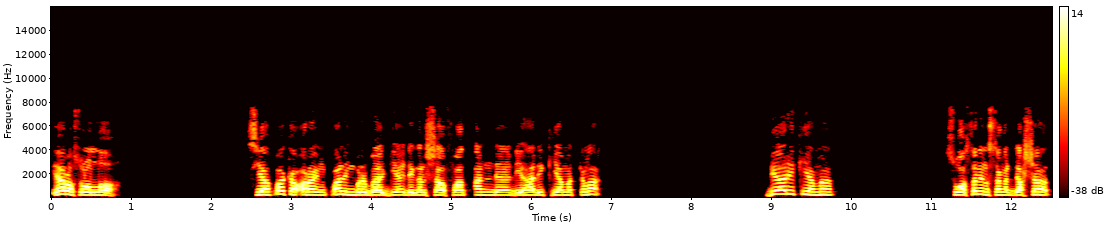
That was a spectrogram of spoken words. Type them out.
Ya Rasulullah, Siapakah orang yang paling berbahagia dengan syafaat Anda di hari kiamat kelak? Di hari kiamat, suasana yang sangat dahsyat.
